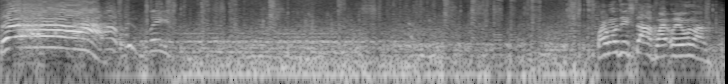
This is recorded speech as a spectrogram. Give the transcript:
Ah! Oh, please. Why won't they stop? Wait, wait, hold on.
